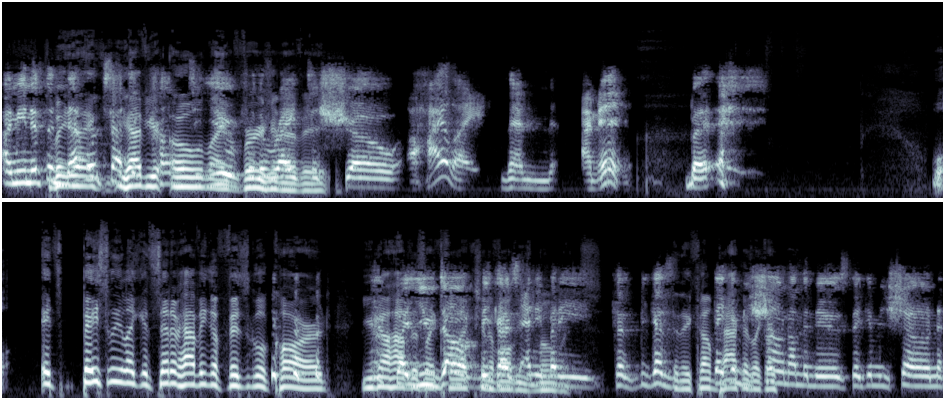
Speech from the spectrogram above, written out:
I mean, if the But, like, networks have you to have your come own, to like, you for the right to show a highlight, then I'm in. But well, it's basically like instead of having a physical card you now have but this you like, don't because anybody because because and they come they can be like a- shown on the news, they can be shown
